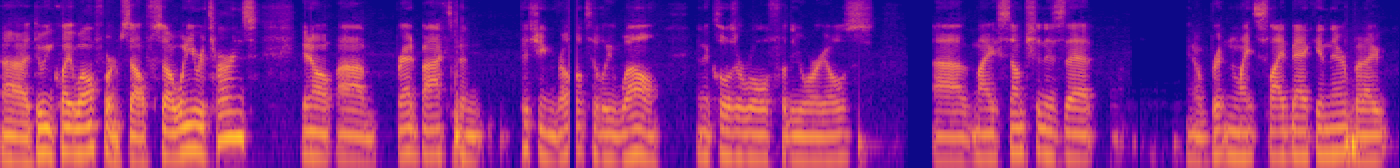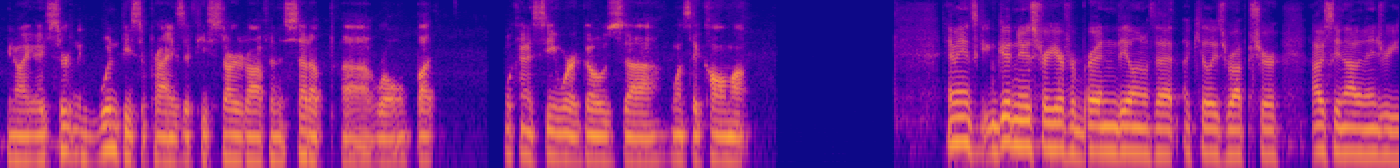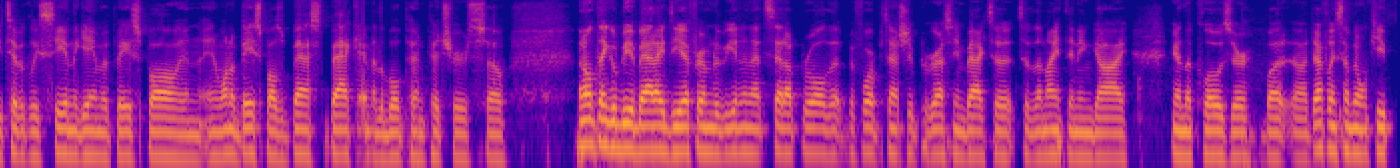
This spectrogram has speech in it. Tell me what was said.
uh, doing quite well for himself. So when he returns, you know um, Brad Brach's been pitching relatively well in the closer role for the Orioles. Uh, my assumption is that you know, Britton might slide back in there, but I, you know, I, I certainly wouldn't be surprised if he started off in the setup uh, role. But we'll kind of see where it goes uh, once they call him up. I mean, it's good news for here for Britton dealing with that Achilles rupture. Obviously, not an injury you typically see in the game of baseball, and, and one of baseball's best back end of the bullpen pitchers. So, I don't think it would be a bad idea for him to begin in that setup role that before potentially progressing back to, to the ninth inning guy and the closer. But uh, definitely something we'll keep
